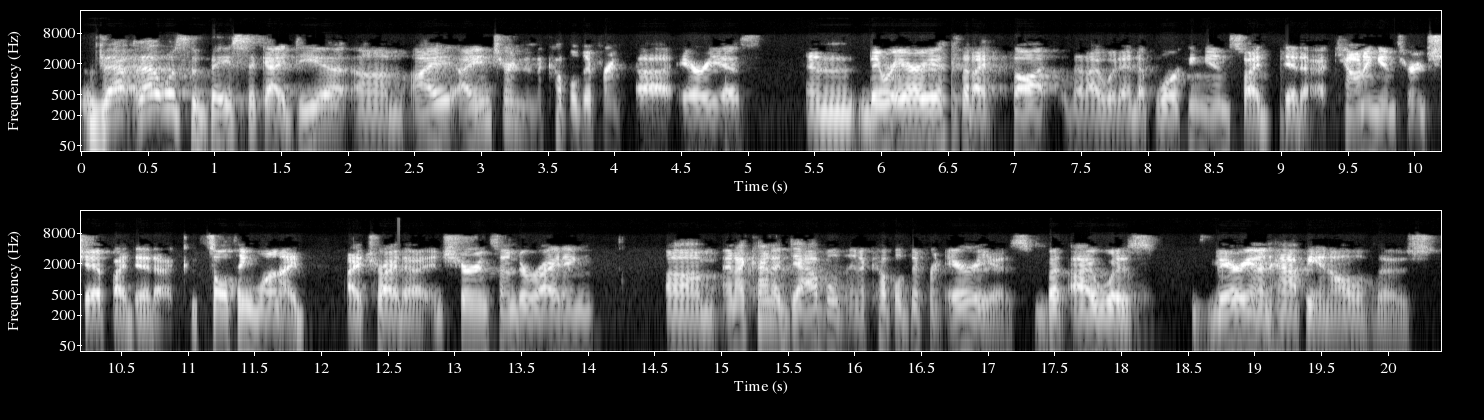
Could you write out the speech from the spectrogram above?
That that was the basic idea. Um, I, I, interned in a couple different uh, areas, and they were areas that I thought that I would end up working in. So I did an accounting internship, I did a consulting one, I I tried a insurance underwriting, um, and I kind of dabbled in a couple different areas. But I was very unhappy in all of those.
